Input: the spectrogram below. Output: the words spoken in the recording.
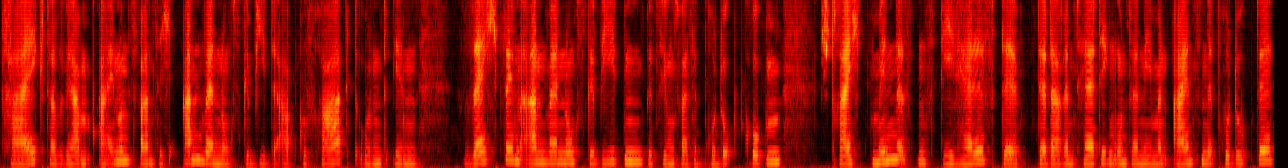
zeigt, also wir haben 21 Anwendungsgebiete abgefragt und in 16 Anwendungsgebieten bzw. Produktgruppen streicht mindestens die Hälfte der darin tätigen Unternehmen einzelne Produkte,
